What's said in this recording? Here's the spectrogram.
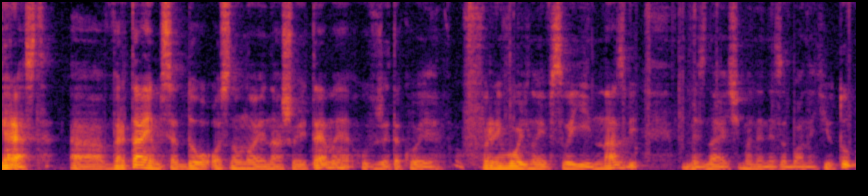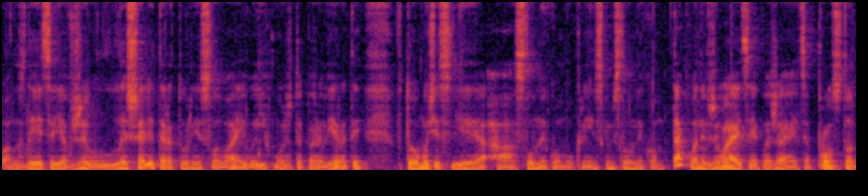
Гаразд. Вертаємося до основної нашої теми, вже такої фривольної в своїй назві. Не знаю, чи мене не забанить Ютуб, але здається, я вжив лише літературні слова, і ви їх можете перевірити, в тому числі а, словником, українським словником. Так, вони вживаються, як вважається, просто,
